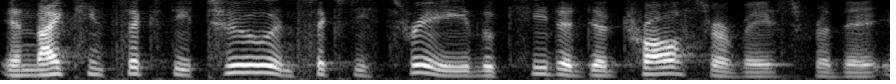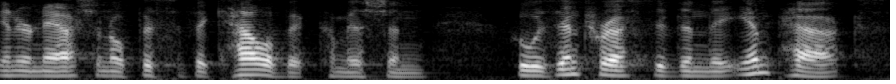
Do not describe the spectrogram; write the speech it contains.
In 1962 and 63, Luketa did trawl surveys for the International Pacific Halibut Commission, who was interested in the impacts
